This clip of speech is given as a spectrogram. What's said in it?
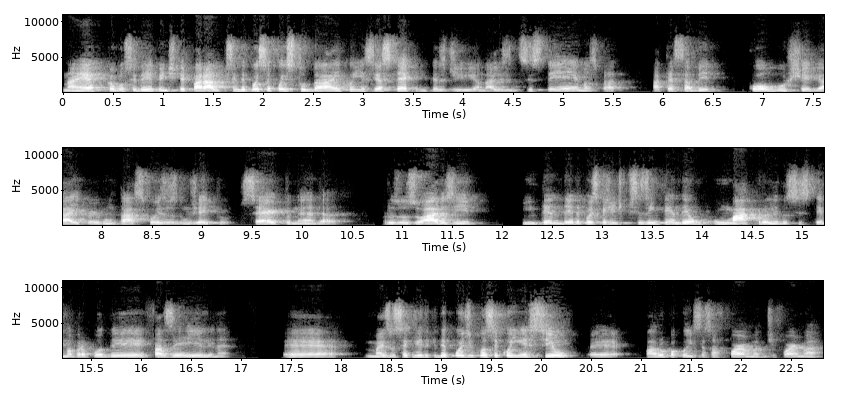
na época você de repente ter parado, porque assim, depois você foi estudar e conhecer as técnicas de análise de sistemas para até saber como chegar e perguntar as coisas de um jeito certo, né, para os usuários e entender depois que a gente precisa entender um, um macro ali do sistema para poder fazer ele, né? É, mas você acredita que depois de que você conheceu, é, parou para conhecer essa forma de forma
